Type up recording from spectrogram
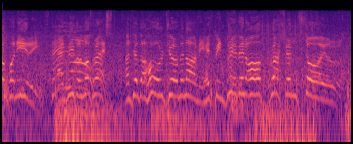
Komponieri, and we will not rest until the whole German army has been driven off Russian soil.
